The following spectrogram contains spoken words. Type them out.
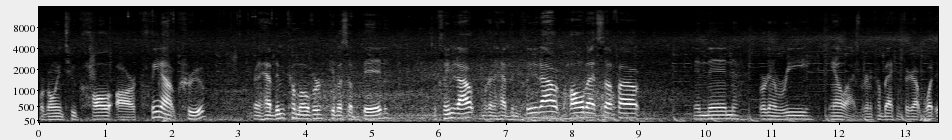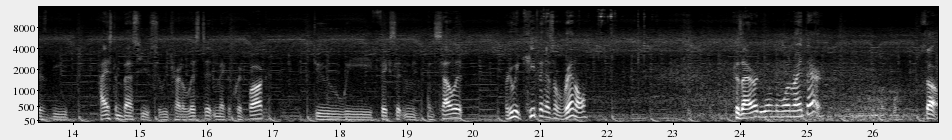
We're going to call our clean out crew. We're gonna have them come over, give us a bid to clean it out. We're gonna have them clean it out, haul that stuff out, and then we're gonna reanalyze. We're gonna come back and figure out what is the highest and best use. So we try to list it and make a quick buck. Do we fix it and, and sell it? Or do we keep it as a rental? Because I already own the one right there. So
